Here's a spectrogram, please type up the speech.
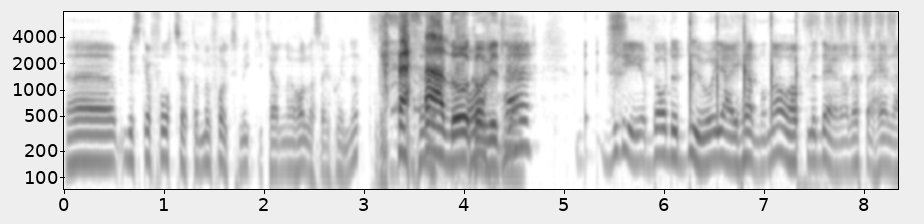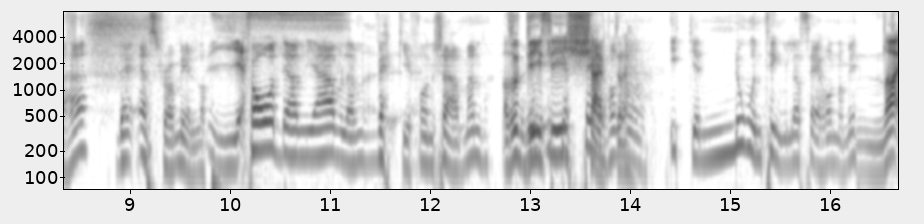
Eh, vi skal fortsette med folk som ikke kan holde seg i skinnet. Nå kommer vi til det. Vrir både du og jeg hendene og applauderer dette hele her. Det er Ezra Miller. Yes! Få den jævelen vekk ifra skjermen. Altså, de sier DC, skjerp dere. Ikke noen ting vil jeg se honom i. Nei,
